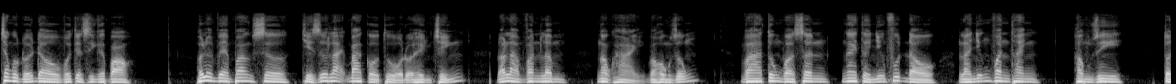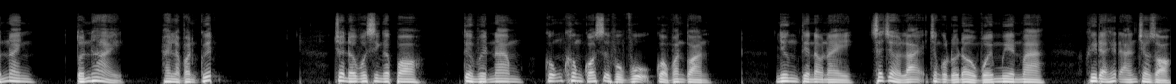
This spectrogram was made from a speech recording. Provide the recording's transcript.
Trong cuộc đối đầu với tuyển Singapore Huấn luyện viên Park Hang-seo chỉ giữ lại ba cầu thủ ở đội hình chính đó là Văn Lâm, Ngọc Hải và Hồng Dũng và tung vào sân ngay từ những phút đầu là những Văn Thanh, Hồng Duy, Tuấn Anh, Tuấn Hải hay là Văn Quyết. Trận đấu với Singapore, tuyển Việt Nam cũng không có sự phục vụ của Văn Toàn nhưng tiền đạo này sẽ trở lại trong cuộc đối đầu với Myanmar khi đã hết án treo giò.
